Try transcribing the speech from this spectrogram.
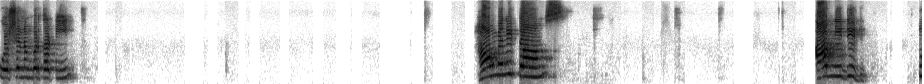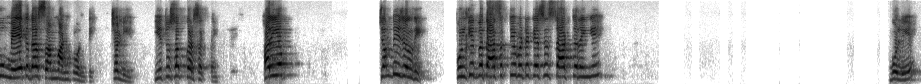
question number 13. How many terms are needed to make the sum 120 चलिए, ये तो सब कर सकते हैं। हरी अब, जल्दी जल्दी। पुलकित बता सकते हो बेटा, कैसे स्टार्ट करेंगे? बोलिए।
